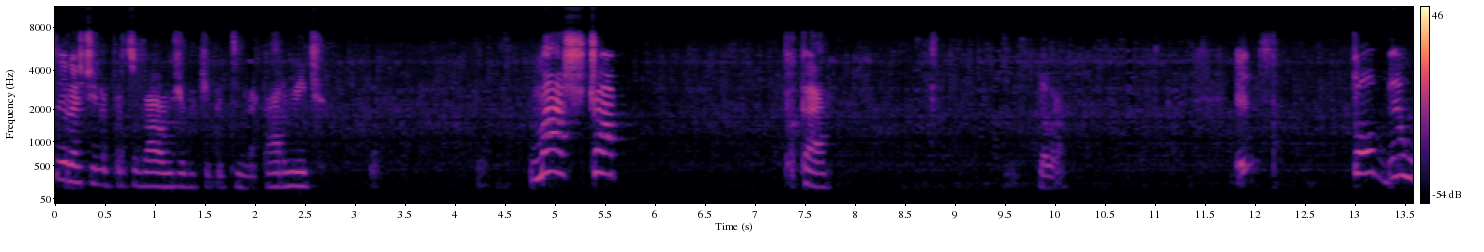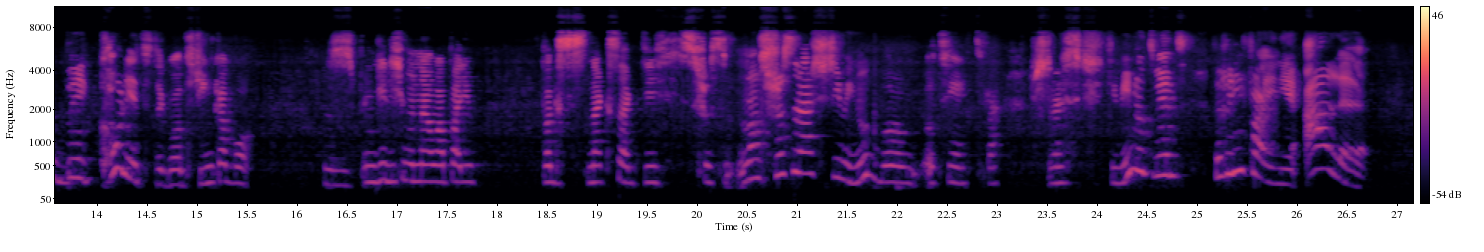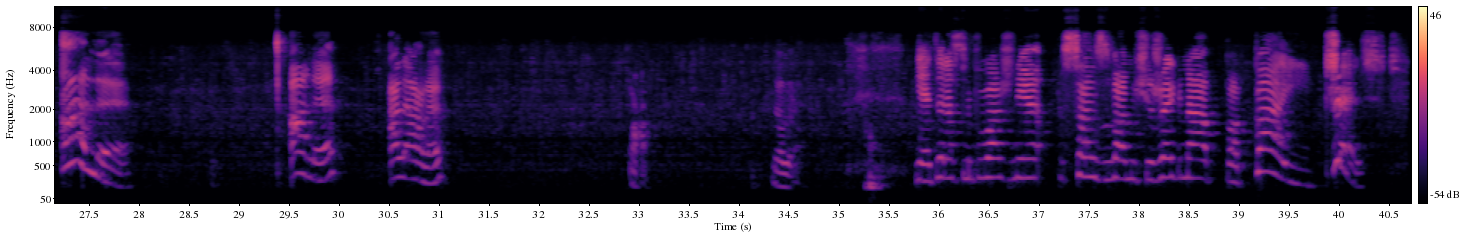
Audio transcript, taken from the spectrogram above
Tyle ci napracowałam, żeby ciebie tym nakarmić. Masz czapkę. Dobra. To byłby koniec tego odcinka, bo spędziliśmy na łapaniu Snacksa gdzieś z, szes- no, z 16 minut, bo odcinek trwa 16 minut, więc trochę nie fajnie, ale, ale, ale, ale, ale, pa. Dobra. Nie, teraz poważnie, sam z wami się żegna, pa, pa i cześć!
